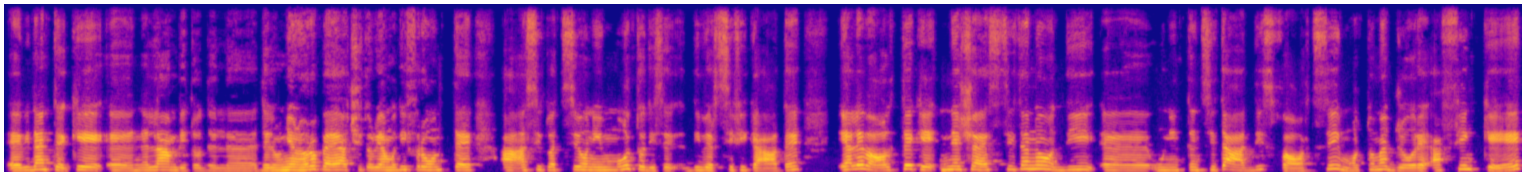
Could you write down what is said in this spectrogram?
È evidente che eh, nell'ambito del, dell'Unione Europea ci troviamo di fronte a, a situazioni molto diversificate e alle volte che necessitano di eh, un'intensità di sforzi molto maggiore affinché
